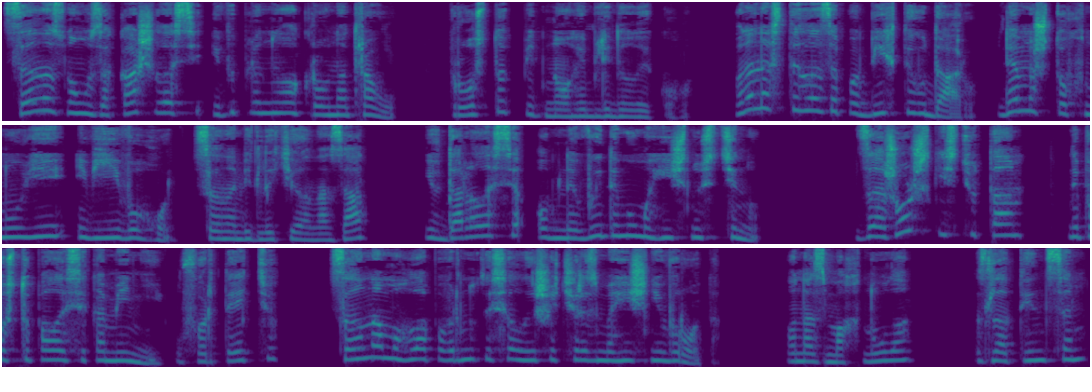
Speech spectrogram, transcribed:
Селена знову закашлялася і виплюнула кров на траву, просто під ноги блідоликого. Вона не встигла запобігти удару, демон штовхнув її і в її вогонь. Селена відлетіла назад і вдарилася об невидиму магічну стіну. За жорсткістю там не поступалися кам'яні. У фортецю селена могла повернутися лише через магічні ворота. Вона змахнула з латинцем,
